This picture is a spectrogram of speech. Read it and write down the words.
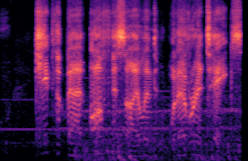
Keep the bat off this island, whatever it takes.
